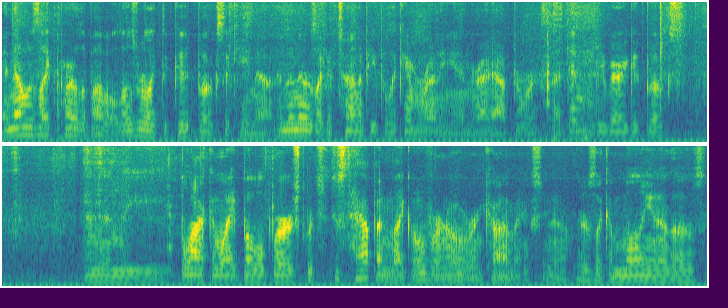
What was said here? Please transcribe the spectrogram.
And that was like part of the bubble. Those were like the good books that came out. And then there was like a ton of people that came running in right afterwards that didn't do very good books and then the black and white bubble burst, which just happened like over and over in comics. You know, there's like a million of those.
